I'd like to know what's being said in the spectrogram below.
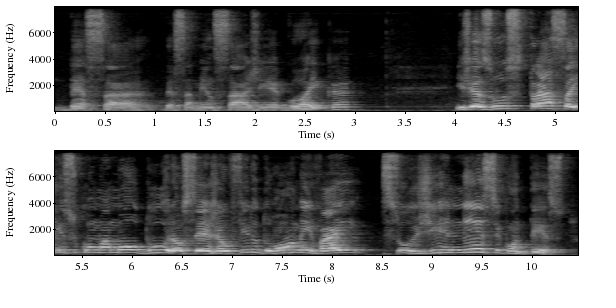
dessa, dessa mensagem egóica. E Jesus traça isso como uma moldura, ou seja, o filho do homem vai surgir nesse contexto.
